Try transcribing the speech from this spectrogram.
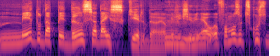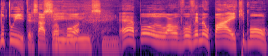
medo da pedância da esquerda. É o que a gente. É o, é o famoso discurso do Twitter, sabe? Fala, pô, sim, sim. é, pô, vou ver meu pai, que bom.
